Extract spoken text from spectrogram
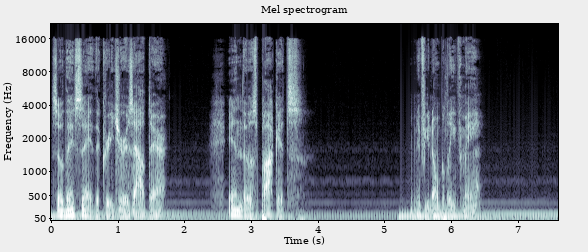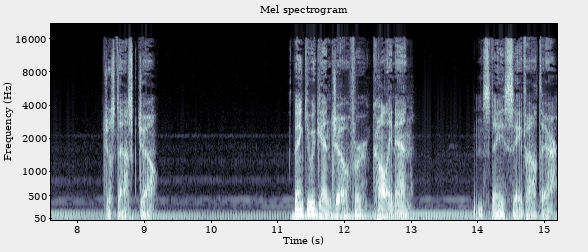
So they say the creature is out there, in those pockets. And if you don't believe me, just ask Joe. Thank you again, Joe, for calling in. And stay safe out there.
